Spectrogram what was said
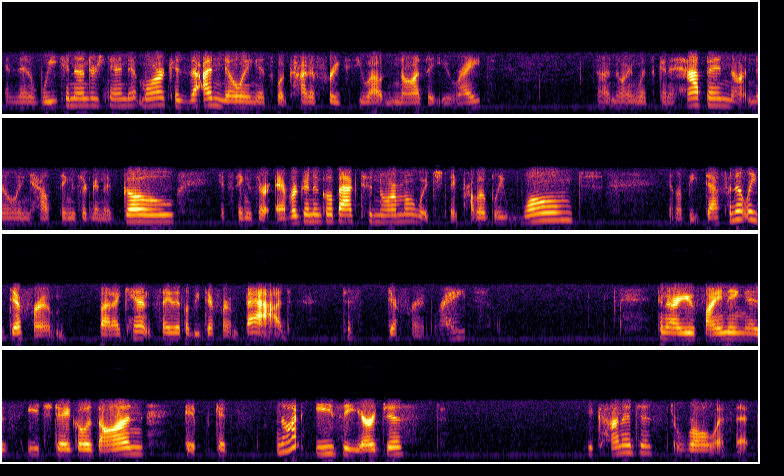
and then we can understand it more because the unknowing is what kind of freaks you out and gnaws at you, right? Not knowing what's going to happen, not knowing how things are going to go, if things are ever going to go back to normal, which they probably won't. It'll be definitely different, but I can't say that it'll be different bad, just different, right? And are you finding as each day goes on, it gets not easier, just you kind of just roll with it.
